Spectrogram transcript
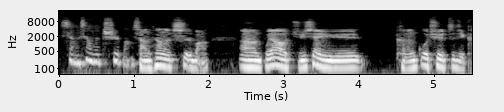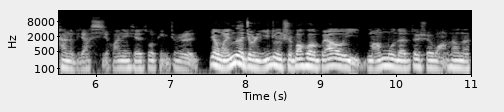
想象的翅膀，想象的翅膀，嗯，不要局限于可能过去自己看的比较喜欢的一些作品，就是认为那就是一定是，包括不要以盲目的追随网上的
